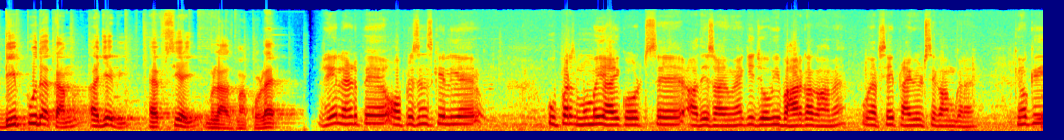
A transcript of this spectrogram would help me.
ਡੀਪੂ ਦਾ ਕੰਮ ਅਜੇ ਵੀ ਐਫਸੀਆਈ ਮੁਲਾਜ਼ਮਾਂ ਕੋਲ ਹੈ रेल हेड पे ऑपरेशंस के लिए ऊपर मुंबई हाई कोर्ट से आदेश आए हुए हैं कि जो भी बाहर का काम है, वो एफसीआई प्राइवेट से काम कराए। क्योंकि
